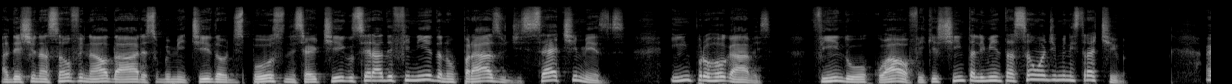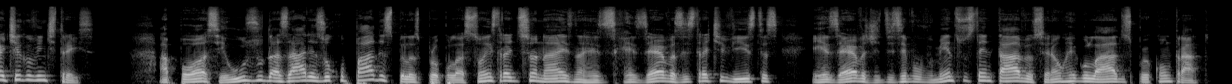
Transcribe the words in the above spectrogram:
A destinação final da área submetida ao disposto nesse artigo será definida no prazo de sete meses, improrrogáveis, fim do qual fica extinta a limitação administrativa. Artigo 23. A posse e o uso das áreas ocupadas pelas populações tradicionais nas reservas extrativistas e reservas de desenvolvimento sustentável serão regulados por contrato,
